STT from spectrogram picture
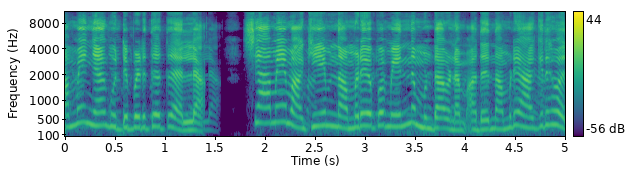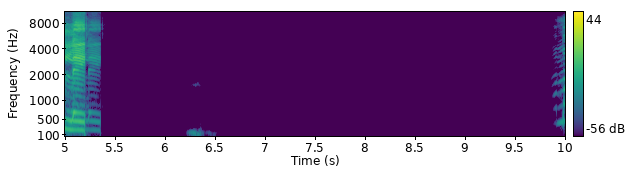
അമ്മേ ഞാൻ കുറ്റപ്പെടുത്തതല്ല ശ്യാമയും അഖിയും നമ്മുടെ ഒപ്പം എന്നും ഉണ്ടാവണം. അത് നമ്മുടെ ആഗ്രഹമല്ലേ? അമ്മ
